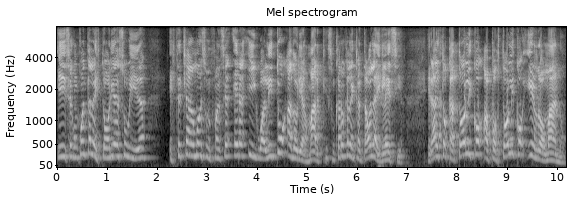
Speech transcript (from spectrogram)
Y según cuenta la historia de su vida, este chamo en su infancia era igualito a Dorian Márquez, un caro que le encantaba la iglesia. Era alto católico, apostólico y romano.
